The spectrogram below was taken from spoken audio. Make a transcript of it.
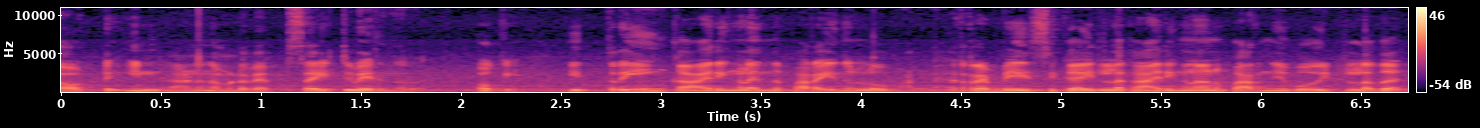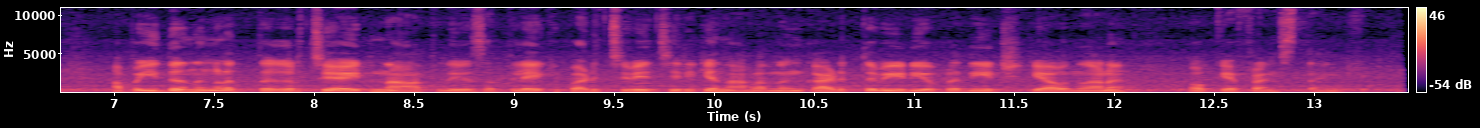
dot in ആണ് നമ്മുടെ വെബ്സൈറ്റ് വരുന്നത്. ഓക്കെ ഇത്രയും കാര്യങ്ങൾ എന്ന് പറയുന്നുള്ളൂ. വളരെ ബേസിക് ആയിട്ടുള്ള കാര്യങ്ങളാണ് പറഞ്ഞു പോയിട്ടുള്ളത്. അപ്പോൾ ഇത് നിങ്ങൾ തീർച്ചയായിട്ടും നാളത്തെ ദിവസത്തിലേക്ക് പഠിച്ചു വെച്ചിരിക്കുക. നാളെ നിങ്ങൾക്ക് അടുത്ത വീഡിയോ പ്രതീക്ഷിക്കാവുന്നതാണ്. ഓക്കെ ഫ്രണ്ട്സ് താങ്ക്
